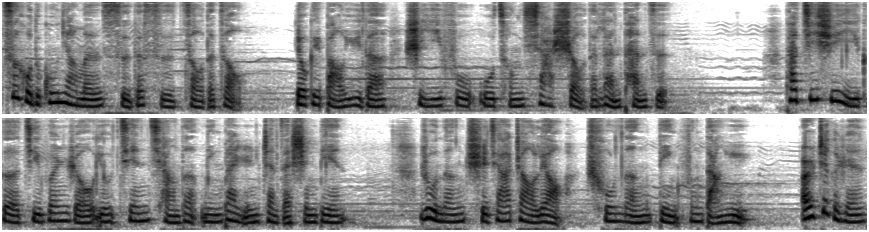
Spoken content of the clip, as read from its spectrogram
伺候的姑娘们死的死，走的走，留给宝玉的是一副无从下手的烂摊子。他急需一个既温柔又坚强的明白人站在身边，入能持家照料，出能顶风挡雨。而这个人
